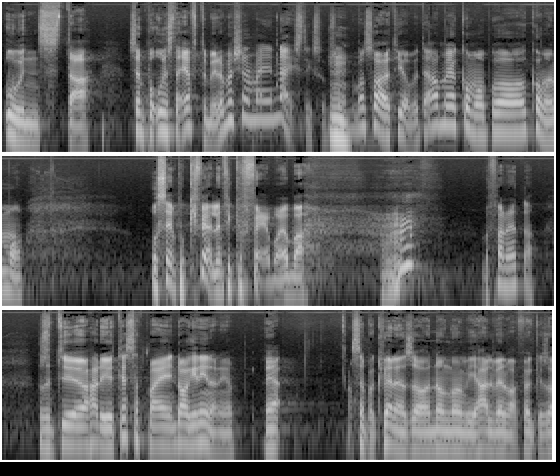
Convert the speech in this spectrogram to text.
onsdag. Sen på onsdag eftermiddag kände jag mig nice. Liksom. Så Mm. Man sa jag till jobbet, ja men jag kommer, på, kommer imorgon. Och sen på kvällen fick jag feber. Jag bara, mm? vad fan är detta? Och så, jag hade ju testat mig dagen innan ju. Ja. Sen på kvällen så någon gång vid halv elva jag så,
